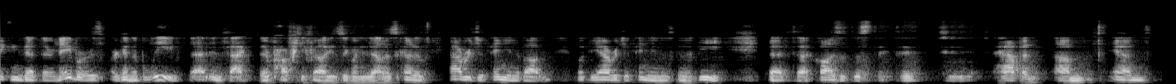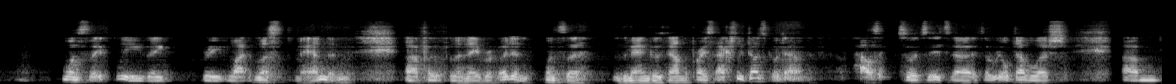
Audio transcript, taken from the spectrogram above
thinking that their neighbors are going to believe that in fact their property values are going down. It's kind of average opinion about what the average opinion is going to be that uh, causes this to, to, to happen. Um, and once they flee, they create less demand and uh, for, for the neighborhood. And once the, the demand goes down, the price actually does go down housing. So it's it's a it's a real devilish, um,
